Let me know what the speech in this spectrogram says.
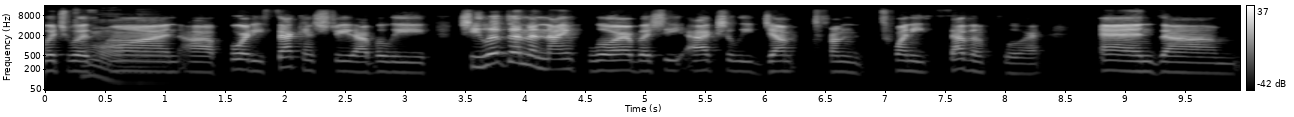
which was Come on, on uh, 42nd Street, I believe. She lived on the ninth floor, but she actually jumped from the 27th floor. And, um,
